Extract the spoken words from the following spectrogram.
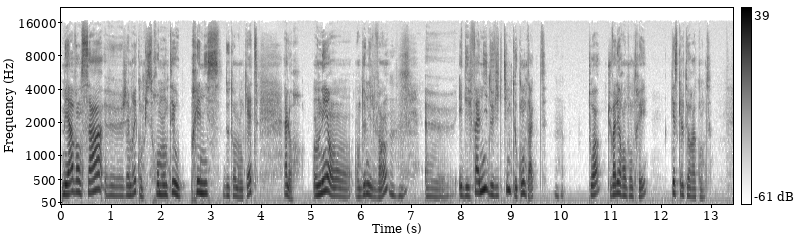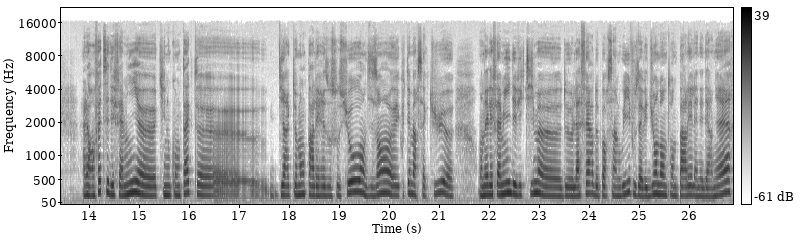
mais avant ça, euh, j'aimerais qu'on puisse remonter aux prémices de ton enquête. Alors, on est en, 2020 mhm. euh, et des familles de victimes te contactent. Mhm. Toi, tu vas les rencontrer. Qu'est-ce qu'elles te racontent? Alors en fait, c'est des familles qui nous contactent directement par les réseaux sociaux en disant écoutez Mars Actu, on est les familles des victimes euh, de l'affaire de Port-Saint-Louis. Vous avez dû en entendre parler l'année dernière.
